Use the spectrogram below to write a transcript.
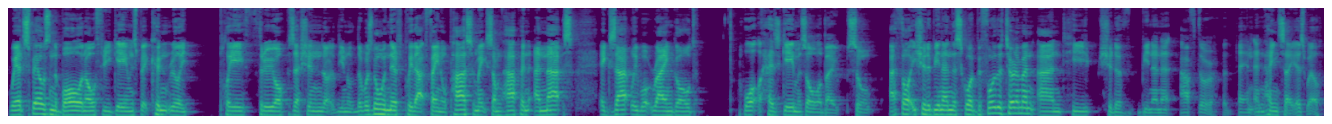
We had spells in the ball in all three games, but couldn't really play through opposition. You know, there was no one there to play that final pass or make something happen, and that's exactly what Ryan Gauld, what his game is all about. So I thought he should have been in the squad before the tournament, and he should have been in it after, in, in hindsight as well.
